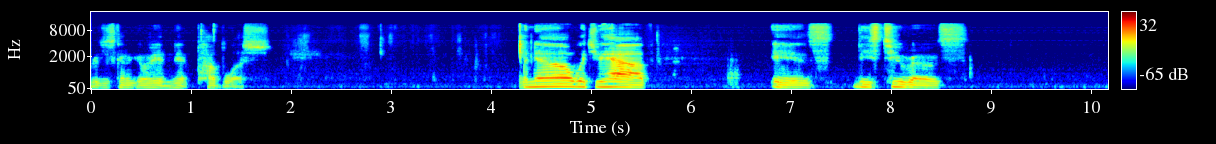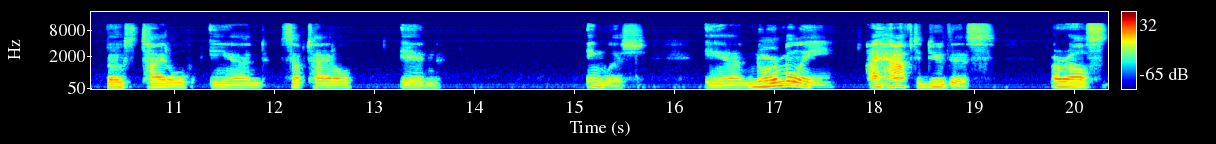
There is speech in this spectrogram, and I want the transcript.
We're just going to go ahead and hit publish. And now what you have is these two rows, both title and subtitle in English. And normally I have to do this or else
